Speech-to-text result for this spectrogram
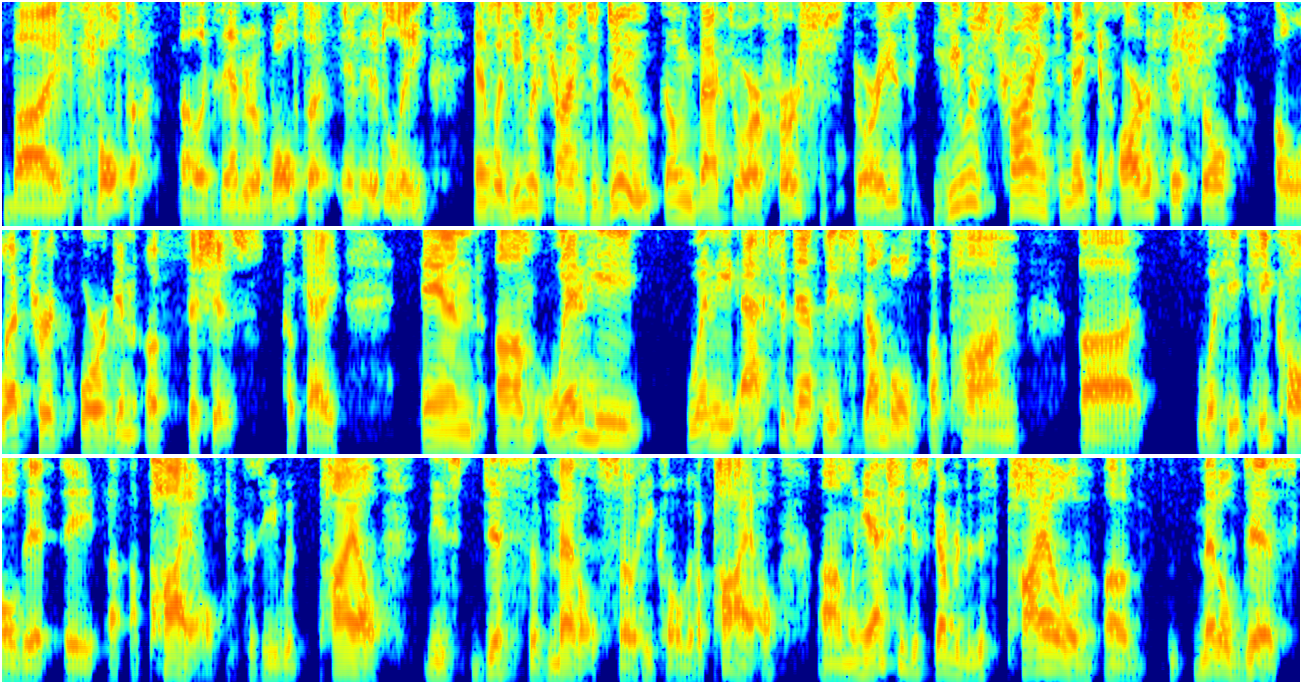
by Volta, Alessandro Volta in Italy. And what he was trying to do, coming back to our first story, is he was trying to make an artificial electric organ of fishes. Okay, and um, when he when he accidentally stumbled upon uh, what he, he called it a, a pile because he would pile these discs of metal. So he called it a pile. Um, when he actually discovered that this pile of, of metal discs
